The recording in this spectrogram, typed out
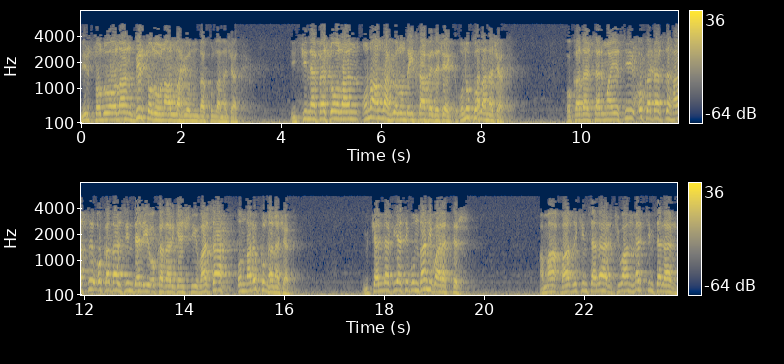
Bir soluğu olan bir soluğunu Allah yolunda kullanacak. İki nefesi olan onu Allah yolunda itlaf edecek, onu kullanacak. O kadar sermayesi, o kadar sıhhati, o kadar zindeliği, o kadar gençliği varsa onları kullanacak. Mükellefiyeti bundan ibarettir. Ama bazı kimseler, civan mert kimseler,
